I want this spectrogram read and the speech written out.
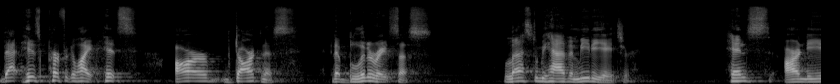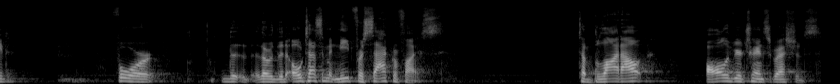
that his perfect light hits our darkness, it obliterates us, lest we have a mediator. Hence, our need for the, the Old Testament need for sacrifice to blot out all of your transgressions.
